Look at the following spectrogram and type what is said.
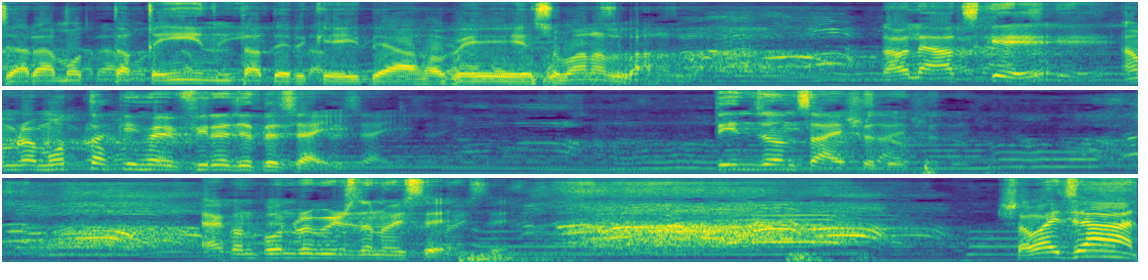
যারা মুত্তাকিন, তাদেরকেই দেয়া হবে। সুবহানাল্লাহ। তাহলে আজকে আমরা মোত্তাকি হয়ে ফিরে যেতে চাই। তিনজন চাই শুধু। এখন পনেরো বিশ জন হয়েছে সবাই যান।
